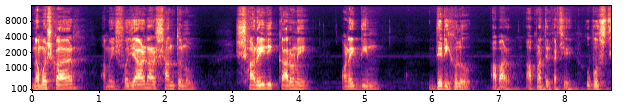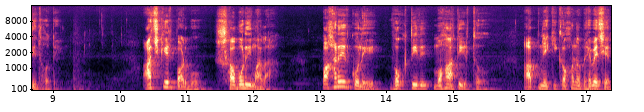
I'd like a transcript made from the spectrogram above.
নমস্কার, আমি সোজানার শান্তনু। শারীরিক কারণে অনেক দিন দেরি হলো আবার আপনাদের কাছে উপস্থিত হতে। আজকের পর্ব শবরীমালা, পাহাড়ের কোলে ভক্তির মহাতীর্থ। আপনি কি কখনো ভেবেছেন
